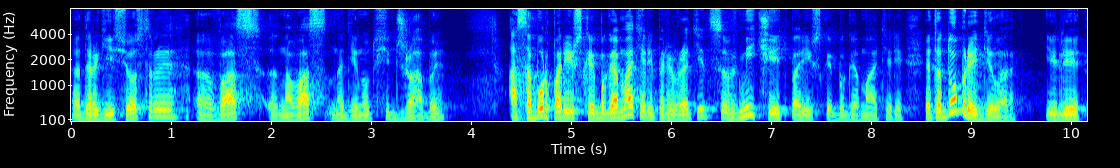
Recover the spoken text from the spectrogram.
дорогие сестры, вас, на вас наденут хиджабы, а собор Парижской Богоматери превратится в мечеть Парижской Богоматери. Это добрые дела или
